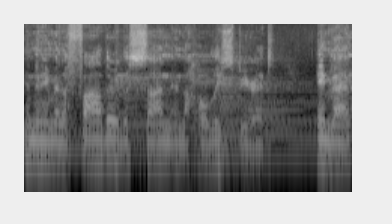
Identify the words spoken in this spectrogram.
In the name of the Father, the Son, and the Holy Spirit. Amen.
